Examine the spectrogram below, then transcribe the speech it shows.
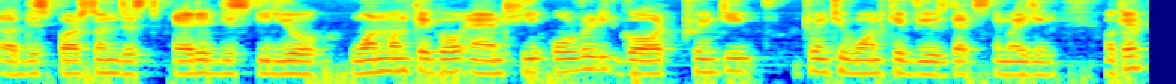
uh, this person just added this video one month ago and he already got 20 21k views. That's amazing. Okay?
